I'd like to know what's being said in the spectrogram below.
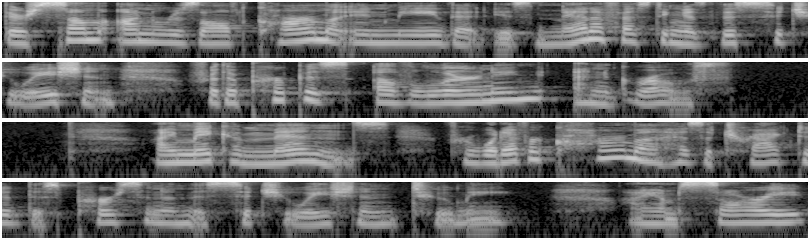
There's some unresolved karma in me that is manifesting as this situation for the purpose of learning and growth. I make amends for whatever karma has attracted this person and this situation to me. I am sorry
